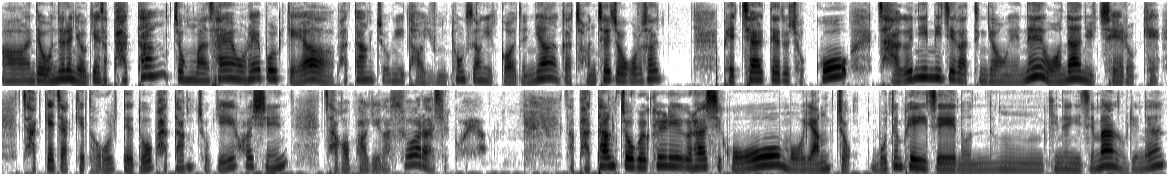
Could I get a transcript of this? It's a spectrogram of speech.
어, 근데 오늘은 여기에서 바탕 쪽만 사용을 해볼게요. 바탕 쪽이 더 융통성이 있거든요. 그러니까 전체적으로 설, 배치할 때도 좋고 작은 이미지 같은 경우에는 원하는 위치에 이렇게 작게 작게 넣을 때도 바탕 쪽이 훨씬 작업하기가 수월하실 거예요. 자, 바탕 쪽을 클릭을 하시고 뭐 양쪽 모든 페이지에 넣는 기능이지만 우리는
